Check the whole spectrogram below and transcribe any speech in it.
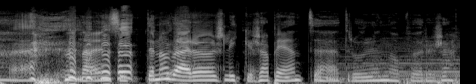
Nei, hun sitter nå der og slikker seg pent. Jeg tror hun oppfører seg.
